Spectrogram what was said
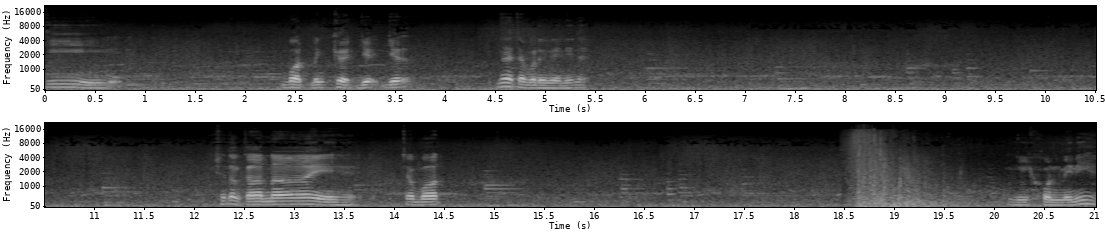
ที่บอทมันเกิดเยอะๆ น่าจะบริเวณนี้แหละ ฉันต้องการนายเจ้าบอท มีคนไหมเนี่ย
